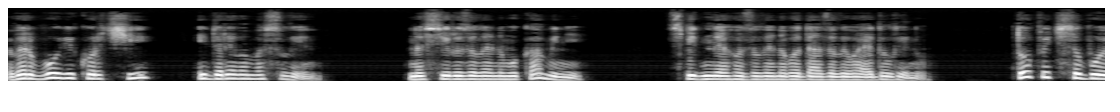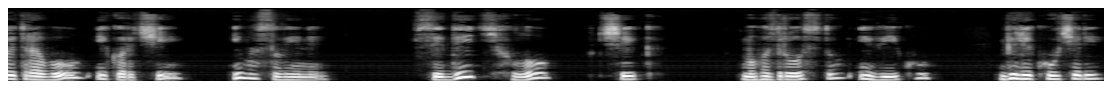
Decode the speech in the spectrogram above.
вербові корчі і дерева маслин. На сіро зеленому камені з-під него зелена вода заливає долину топить собою траву і корчі, і маслини. Сидить хлопчик мого зросту і віку, білі кучері,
